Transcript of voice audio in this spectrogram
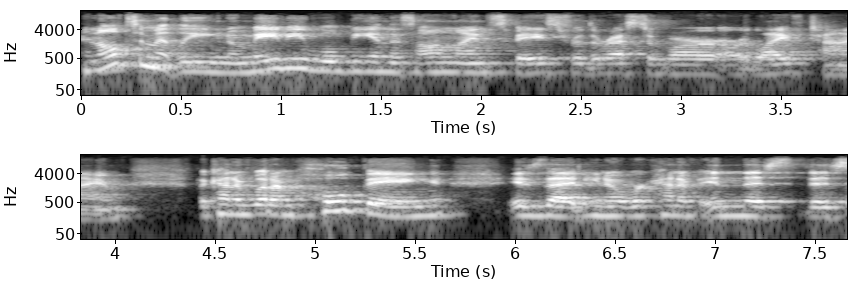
and ultimately you know maybe we'll be in this online space for the rest of our, our lifetime but kind of what i'm hoping is that you know we're kind of in this this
